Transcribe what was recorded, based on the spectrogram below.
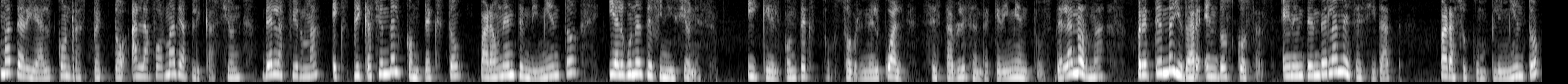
material con respecto a la forma de aplicación de la firma, explicación del contexto para un entendimiento y algunas definiciones, y que el contexto sobre el cual se establecen requerimientos de la norma pretende ayudar en dos cosas, en entender la necesidad para su cumplimiento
